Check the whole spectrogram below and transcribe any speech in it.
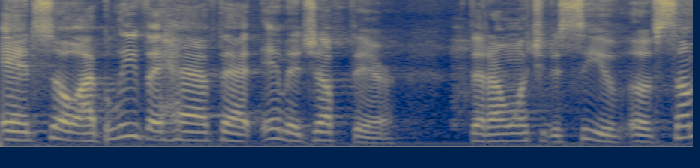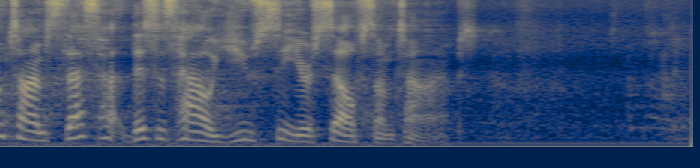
And so I believe they have that image up there that I want you to see of, of sometimes that's how, this is how you see yourself sometimes.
